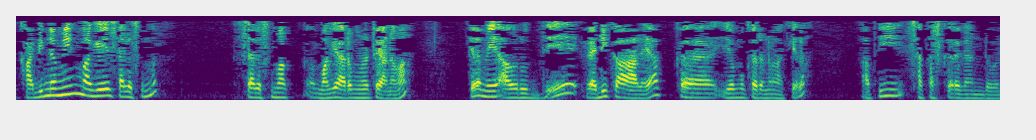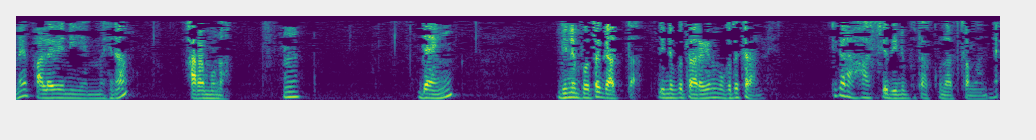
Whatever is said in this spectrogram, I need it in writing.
කඩිනමින් මගේ සැලසුම සැලසුමක් මගේ අරමුණට යනවා කියලා මේ අවුරුද්දේ වැඩි කාලයක් යොමු කරනවා කියලා අපි සකස් කරගන්න ඕනේ පළවෙනියෙන්ම එහෙනම් අරමුණක්. දැන් දිනපොත ගත්තා. දිනපොත අරගෙන මොකද කරන්නේ? ඒක රහස්‍ය දිනපොතක් වුණත් කමන්නේ.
